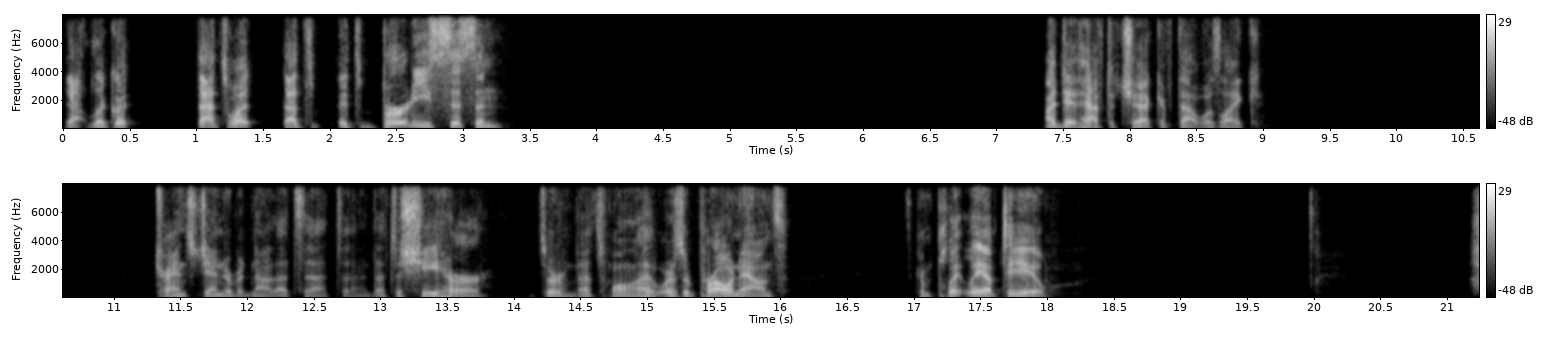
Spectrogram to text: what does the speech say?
Yeah, look what that's what that's it's Bridie Sisson. I did have to check if that was like transgender, but no, that's that uh, that's a she her. That's her. That's well, that was her pronouns. It's completely up to you.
